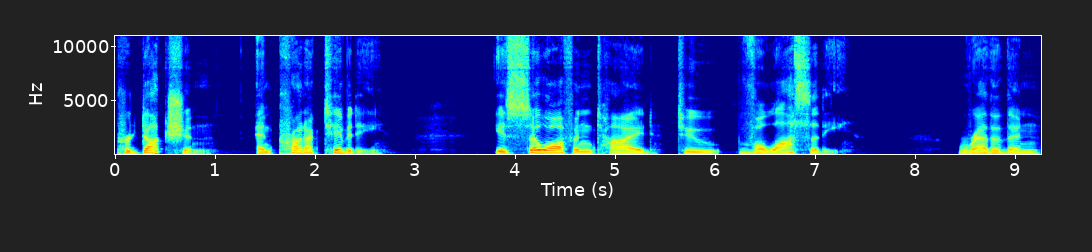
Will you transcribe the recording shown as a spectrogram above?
production and productivity is so often tied to velocity rather than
